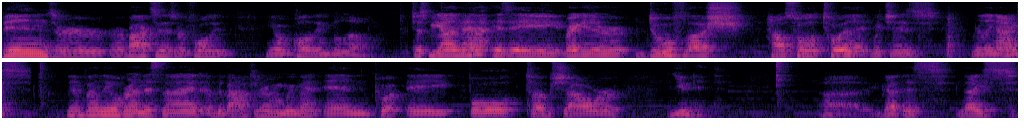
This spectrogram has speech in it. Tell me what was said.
bins or, or boxes or folded you know, clothing below. Just beyond that is a regular dual flush household toilet, which is really nice. Then finally over on this side of the bathroom, we went and put a full tub shower unit. Uh, got this nice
